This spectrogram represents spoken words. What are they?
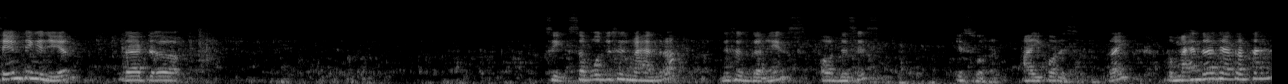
same thing is here that see, suppose this is Mahendra, this is Ganesh और this is Iswaran I for Ishwar right तो महेंद्रा क्या करता है?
